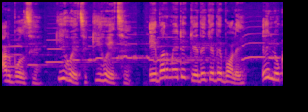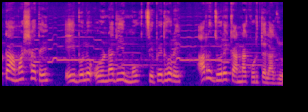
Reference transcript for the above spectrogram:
আর বলছে, কি হয়েছে? কি হয়েছে? এবার মেয়েটি কেঁদে কেঁদে বলে এই লোকটা আমার সাথে এই বলে ওড়না দিয়ে মুখ চেপে ধরে আরও জোরে কান্না করতে লাগল।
